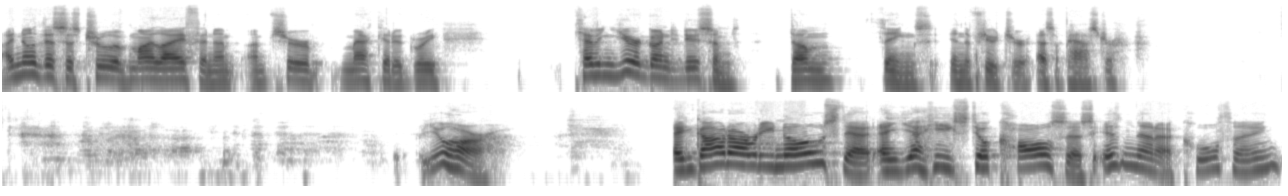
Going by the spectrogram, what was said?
I know this is true of my life, and I'm, I'm sure Matt could agree. Kevin, you're going to do some dumb things in the future as a pastor. you are. And God already knows that, and yet He still calls us. Isn't that a cool thing?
